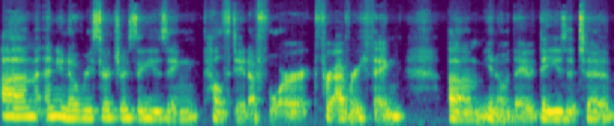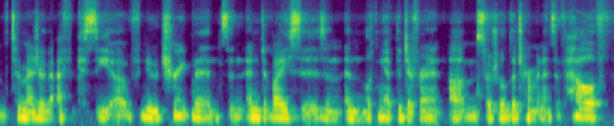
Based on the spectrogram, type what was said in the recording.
um, and you know, researchers are using health data for for everything. Um, you know, they they use it to to measure the efficacy of new treatments and, and devices and, and looking at the different um, social determinants of health.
